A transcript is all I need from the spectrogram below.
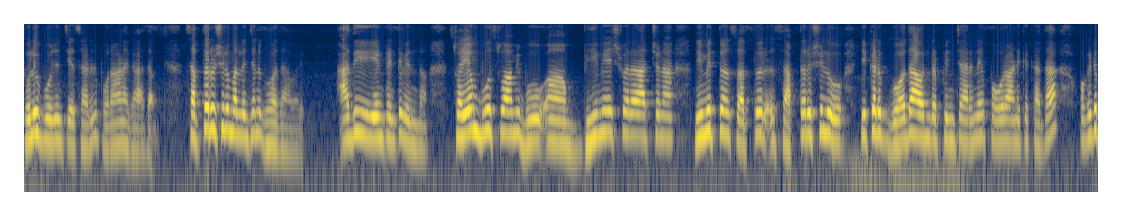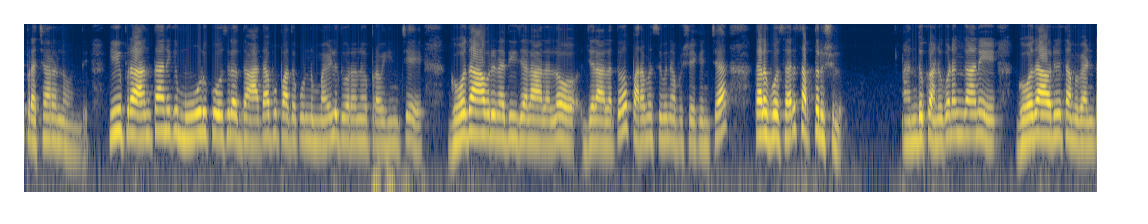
తొలి పూజన చేశాడని పురాణ గాథ. సప్త ఋషులు మరణించిన గోదావరి. అది ఏంటంటే విందాం. స్వయంభూస్వామి భూ భీమేశ్వరార్చన నిమిత్తం సత్వ సప్త ఋషులు ఇక్కడ గోదావరిని రప్పించారనే పౌరాణిక కథ ఒకటి ప్రచారంలో ఉంది. ఈ ప్రాంతానికి మూడు కోసుల దాదాపు పదకొండు మైళ్ళ దూరంలో ప్రవహించే గోదావరి నదీ జలాలలో జలాలతో పరమశివుని అభిషేకించ తలపోసారు సప్త ఋషులు అందుకు అనుగుణంగానే గోదావరిని తమ వెంట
